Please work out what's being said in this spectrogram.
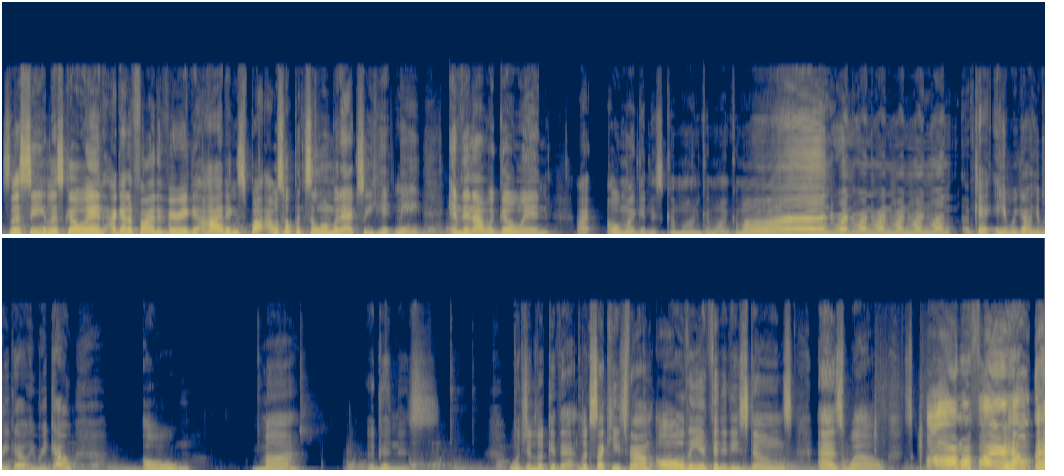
So let's see. Let's go in. I got to find a very good hiding spot. I was hoping someone would actually hit me, and then I would go in. Right. Oh, my goodness. Come on, come on, come on. Run, run, run, run, run, run. Okay, here we go, here we go, here we go. Oh, my goodness. Would you look at that? Looks like he's found all the Infinity Stones as well. Oh, I'm on fire! Help! Help!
